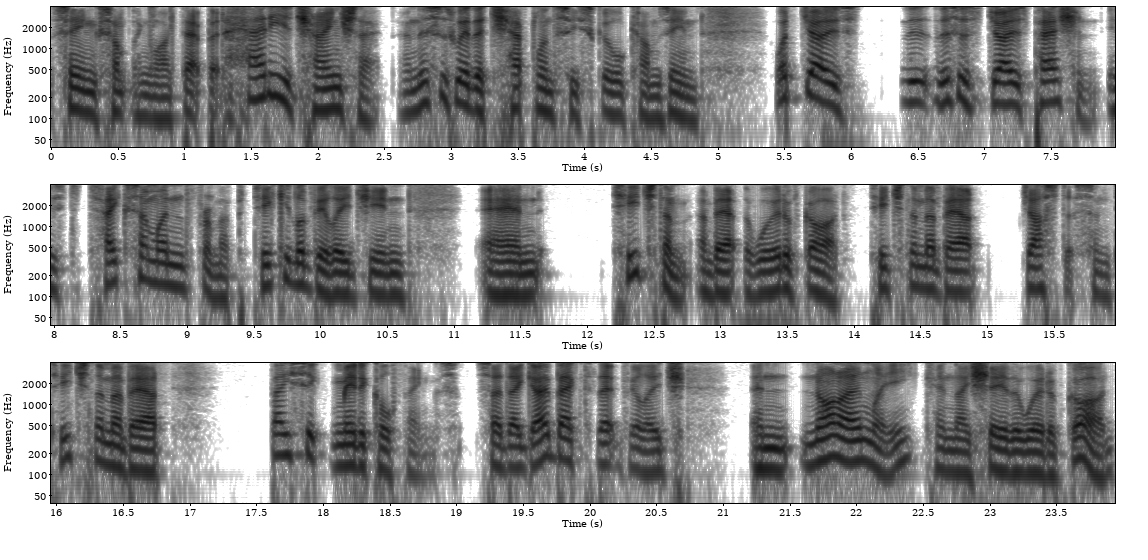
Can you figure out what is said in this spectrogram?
seeing something like that. But how do you change that? And this is where the chaplaincy school comes in. What Joe's this is Joe's passion is to take someone from a particular village in and teach them about the Word of God, teach them about justice, and teach them about basic medical things. So they go back to that village, and not only can they share the Word of God,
